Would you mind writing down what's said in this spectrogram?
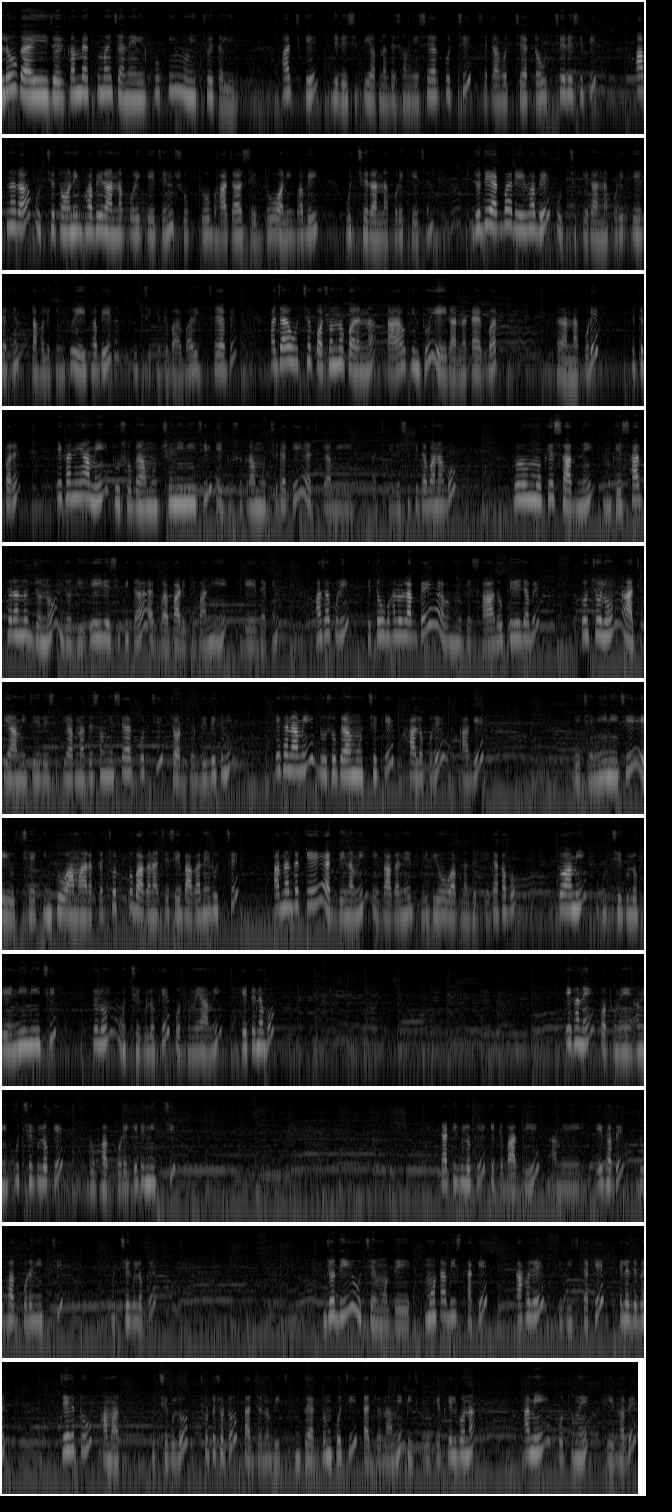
Hello guys, welcome back to my channel cooking with Chaitali. আজকে যে recipe আপনাদের সঙ্গে শেয়ার করছি, সেটা হচ্ছে একটা উচ্ছে রেসিপি আপনারা উচ্ছে তো অনেকভাবে রান্না করে খেয়েছেন, শুক্তো, ভাজা, সেদ্ধ অনেকভাবেই উচ্ছে রান্না করে খেয়েছেন। যদি একবার এইভাবে উচ্ছেকে রান্না করে খেয়ে দেখেন, তাহলে কিন্তু এইভাবে উচ্ছে খেতে বারবার ইচ্ছা যাবে। আর যারা উচ্ছে পছন্দ করেন না, তারাও কিন্তু এই রান্নাটা একবার রান্না করে খেতে পারেন। এখানে আমি দুশো গ্রাম উচ্ছে নিয়ে নিয়েছি। এই দুশো গ্রাম উচ্ছেটাকেই আজকে আমি, আজকে রেসিপিটা বানাবো। ধরুন মুখের স্বাদ নেই। মুখের স্বাদ ফেরানোর জন্য যদি এই রেসিপিটা একবার বাড়িতে বানিয়ে খেয়ে দেখেন, আশা করি খেতেও ভালো লাগবে এবং মুখের স্বাদও ফিরে যাবে। তো চলুন আজকে আমি যে রেসিপি আপনাদের সঙ্গে শেয়ার করছি চট জলদি দেখে নিন। এখানে আমি দুশো গ্রাম উচ্ছেকে ভালো করে আগে বেছে নিয়ে নিয়েছি, এই উচ্ছে। কিন্তু আমার একটা ছোট্ট বাগান আছে, সেই বাগানের উচ্ছে। আপনাদেরকে একদিন আমি এই বাগানের ভিডিও আপনাদেরকে দেখাবো। তো আমি উচ্ছেগুলোকে নিয়ে নিয়েছি। চলুন উচ্ছেগুলোকে প্রথমে আমি কেটে নেব। এখানে প্রথমে আমি উচ্ছেগুলোকে দুভাগ করে কেটে নিচ্ছি। ডাটিগুলোকে কেটে বাদ দিয়ে আমি এইভাবে দুভাগ করে নিচ্ছি উচ্ছেগুলোকে। যদি উচ্ছের মধ্যে মোটা বীজ থাকে, তাহলে এই বীজটাকে ফেলে দেবেন। যেহেতু আমার উচ্ছেগুলো ছোট ছোট, তার জন্য বীজ কিন্তু একদম কচি, তার জন্য আমি বীজগুলোকে ফেলব না। আমি প্রথমে এইভাবে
